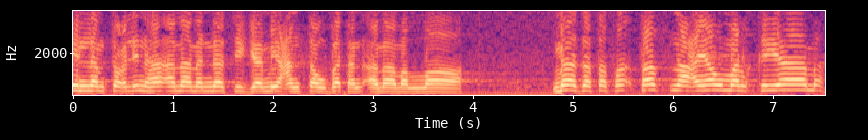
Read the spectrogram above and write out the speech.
إن لم تعلنها أمام الناس جميعا توبة أمام الله. ماذا تصنع يوم القيامة؟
